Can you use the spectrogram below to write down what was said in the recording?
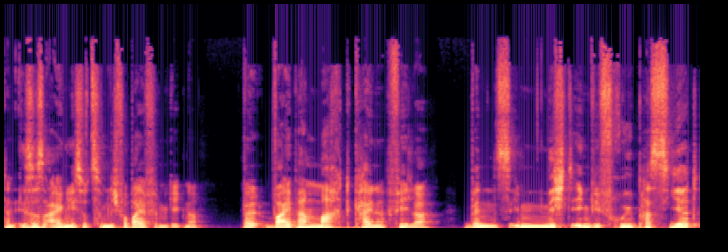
dann ist es eigentlich so ziemlich vorbei für den Gegner. Weil Viper macht keine Fehler. Wenn es ihm nicht irgendwie früh passiert,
